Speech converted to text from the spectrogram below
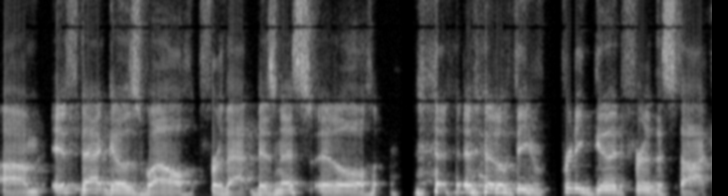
um, if that goes well for that business, it'll it'll be pretty good for the stock,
